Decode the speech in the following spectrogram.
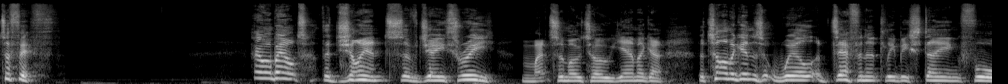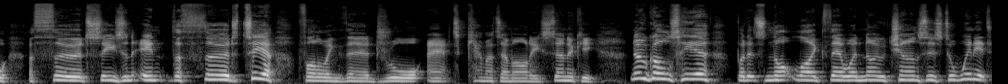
to fifth. How about the Giants of J3? Matsumoto Yamaga. The Ptarmigans will definitely be staying for a third season in the third tier following their draw at Kamatamare Sanuki. No goals here, but it's not like there were no chances to win it.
